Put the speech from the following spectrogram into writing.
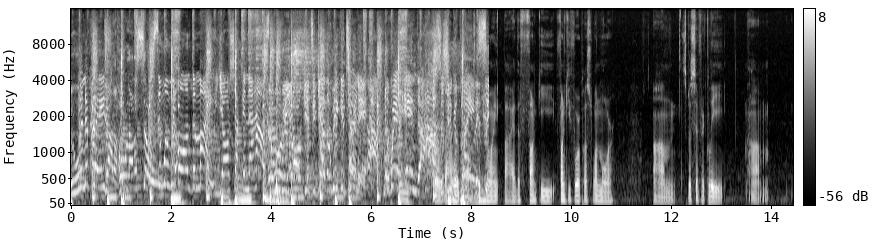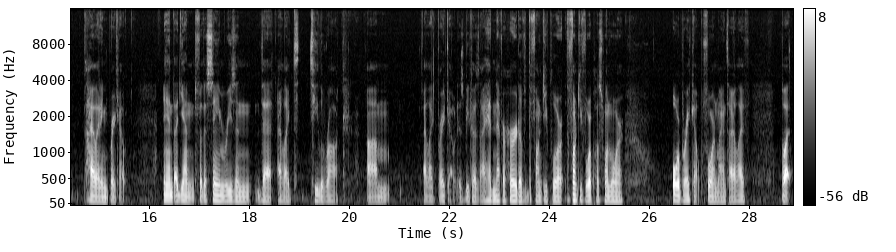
People in the place got a whole lot of soul. So when we're on the mic, y'all shocking the house. And when we all get together, we can turn it out. Now we're in the house, so as that you can was uh, plainly the joint by the Funky Funky Four Plus One More, um, specifically um, highlighting Breakout. And again, for the same reason that I liked T La Rock, um, I like Breakout is because I had never heard of the Funky Four, the Funky Four Plus One More, or Breakout before in my entire life. But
